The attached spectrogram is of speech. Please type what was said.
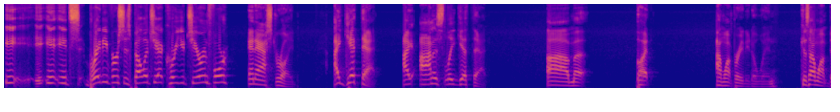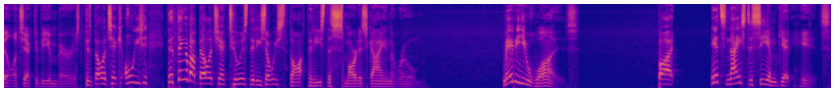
It, it, it's Brady versus Belichick. Who are you cheering for? An asteroid. I get that. I honestly get that. Um, but I want Brady to win because I want Belichick to be embarrassed. Because Belichick always the thing about Belichick too is that he's always thought that he's the smartest guy in the room. Maybe he was, but it's nice to see him get his.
